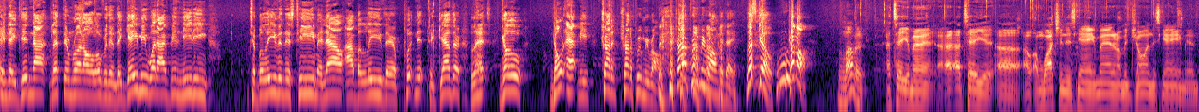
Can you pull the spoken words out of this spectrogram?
and they did not let them run all over them. They gave me what I've been needing to believe in this team, and now I believe they're putting it together. Let's go. Don't at me. Try to try to prove me wrong. try to prove me wrong today. Let's go. Come on. love it. I tell you, man. I, I tell you, uh, I, I'm watching this game, man, and I'm enjoying this game, and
